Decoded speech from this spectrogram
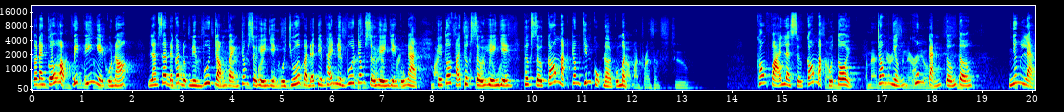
Tôi đang cố học biết ý nghĩa của nó. Làm sao để có được niềm vui trọn vẹn trong sự hiện diện của Chúa và để tìm thấy niềm vui trong sự hiện diện của Ngài, thì tôi phải thực sự hiện diện, thực sự có mặt trong chính cuộc đời của mình. Không phải là sự có mặt của tôi, trong những khung cảnh tưởng tượng nhưng là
